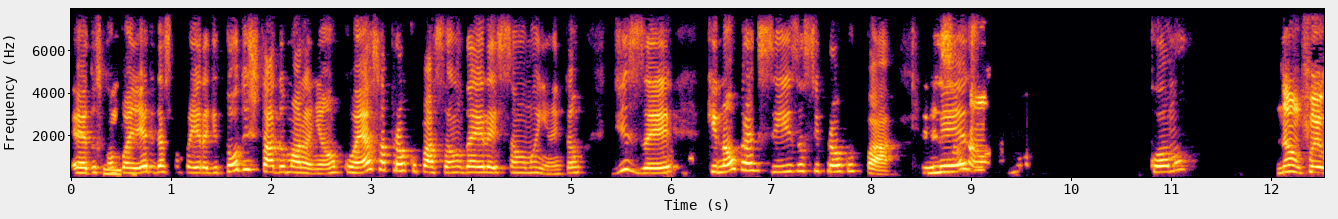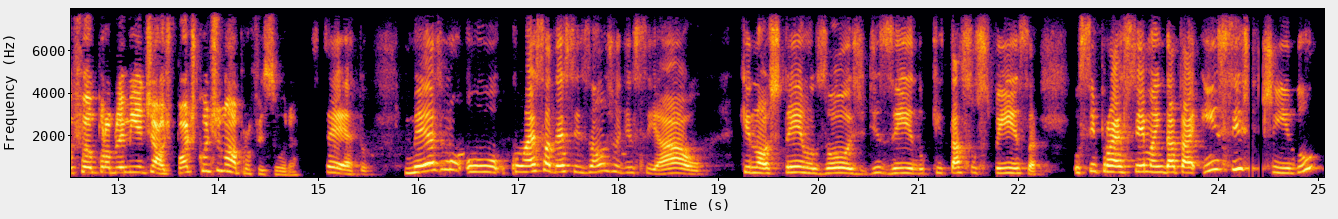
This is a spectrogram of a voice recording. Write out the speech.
é, dos Sim. companheiros e das companheiras de todo o estado do Maranhão com essa preocupação da eleição amanhã. Então, dizer que não precisa se preocupar. Isso mesmo... Não. Como? Não, foi, foi um probleminha de áudio. Pode continuar, professora. Certo. Mesmo o, com essa decisão judicial, que nós temos hoje, dizendo que está suspensa, o Simproecema ainda está insistindo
